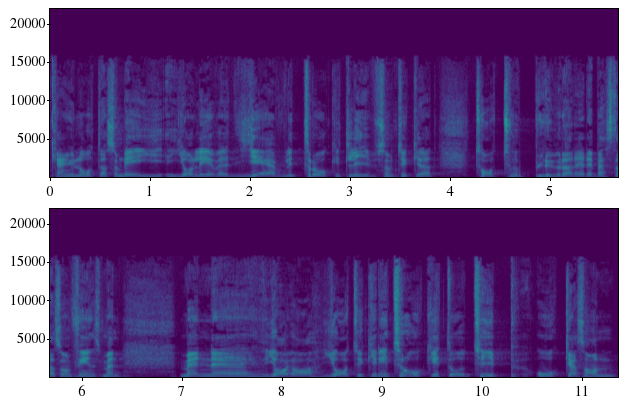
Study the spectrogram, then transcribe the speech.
Det kan ju låta som det är, jag lever ett jävligt tråkigt liv som tycker att ta tupplurar är det bästa som finns. Men, men eh, ja, ja, jag tycker det är tråkigt att typ åka sån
